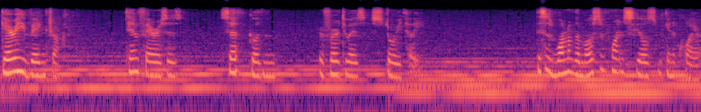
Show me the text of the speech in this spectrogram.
Gary Vaynerchuk, Tim Ferriss, Seth Godin, refer to as storytelling. This is one of the most important skills we can acquire,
